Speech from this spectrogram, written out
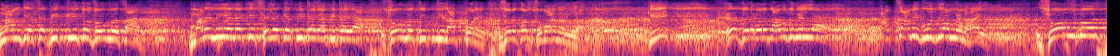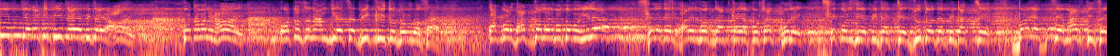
নাম দিয়েছে বিকৃত যৌনচার মানে নিয়ে নাকি ছেলেকে পিটাইয়া পিটাইয়া যৌন তৃপ্তি লাভ করে। জোরে কোন সোবান আল্লাহ কি? এ, জোরে বলে নাউজুবিল্লাহ। আচ্ছা আমি বুঝলাম না ভাই। যৌন তৃপ্তি এটা কি পিটাইয়া পিটাইয়া হয়? কথা বলেন, হয়। অথচ নাম দিয়েছে বিকৃত যৌনচার একবার দাজ্জালের মতো মহিলা ছেলেদের ঘরের মধ্যে আটকাইয়া পোশাক খুলে শেকল দিয়ে পিটাচ্ছে, জুতো দিয়ে পিটাচ্ছে, বাড়াচ্ছে, মারতিছে।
